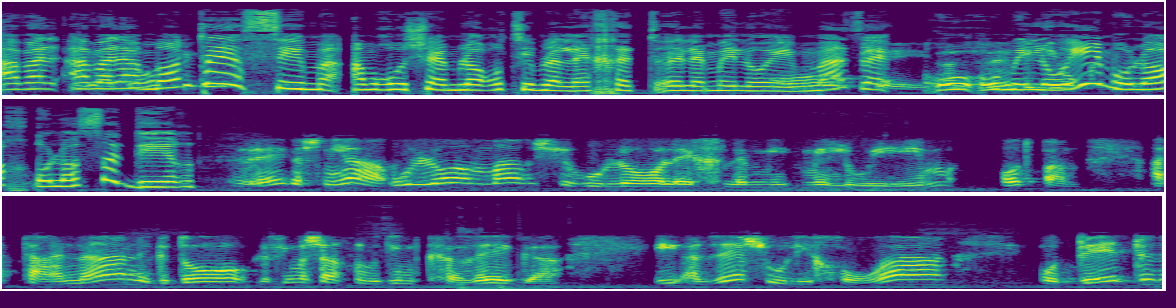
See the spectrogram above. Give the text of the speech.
אבל, אבל לא המון. טייסים אמרו שהם לא רוצים ללכת אה, למילואים. אוקיי, מה זה? הוא, הוא מילואים? הוא לא, הוא לא סדיר. רגע, שנייה, הוא לא אמר שהוא לא הולך למילואים. עוד פעם, הטענה נגדו, לפי מה שאנחנו יודעים כרגע, היא על זה שהוא לכאורה עודד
